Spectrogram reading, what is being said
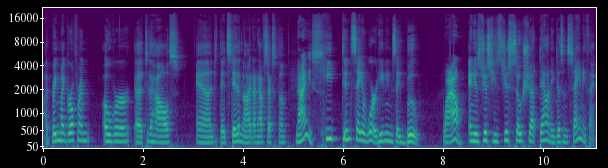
I'd bring my girlfriend over uh, to the house and they'd stay the night. I'd have sex with them. Nice. He didn't say a word. He didn't even say boo Wow. and he's just he's just so shut down he doesn't say anything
